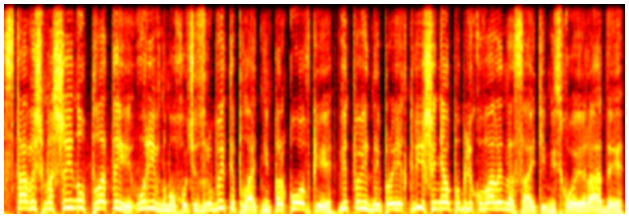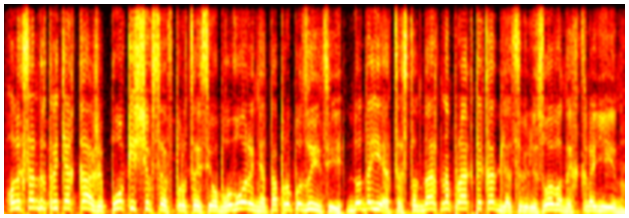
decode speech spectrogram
Ставиш машину, плати. У Рівному хочуть зробити платні парковки. Відповідний проєкт рішення опублікували на сайті міської ради. Олександр Третяк каже, поки що все в процесі обговорення та пропозицій. Додає, це стандартна практика для цивілізованих країн.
